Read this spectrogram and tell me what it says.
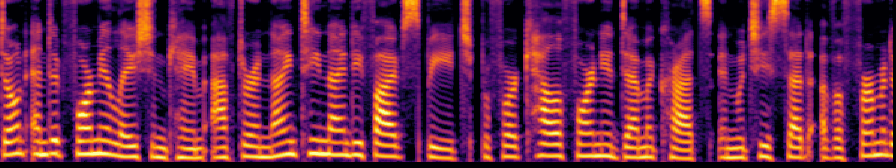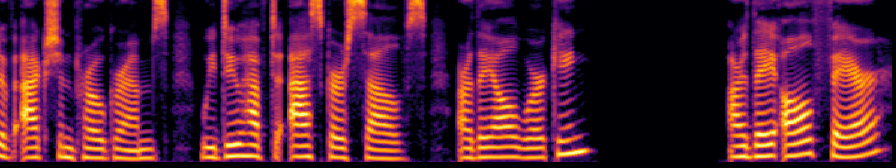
Don't End It formulation came after a 1995 speech before California Democrats in which he said of affirmative action programs, we do have to ask ourselves are they all working? Are they all fair?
